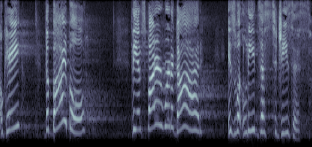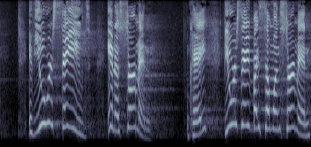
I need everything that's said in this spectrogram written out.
Okay? The Bible, the inspired Word of God, is what leads us to Jesus. If you were saved in a sermon, okay? If you were saved by someone's sermon,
